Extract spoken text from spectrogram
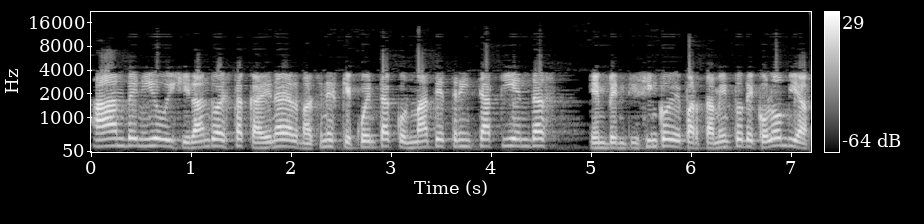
han venido vigilando a esta cadena de almacenes que cuenta con más de 30 tiendas en 25 departamentos de Colombia,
